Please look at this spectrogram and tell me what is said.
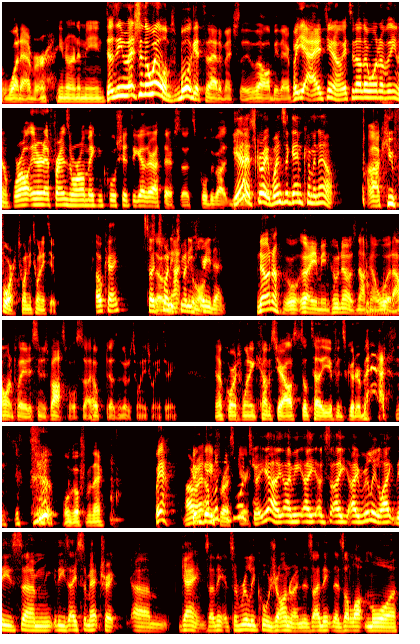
whatever. You know what I mean? Doesn't even mention the Willems. We'll get to that eventually. They'll all be there. But yeah, it's you know, it's another one of you know, we're all internet friends and we're all making cool shit together out there. So it's cool to go out. Yeah, it's great. When's the game coming out? Uh, Q4 2022. Okay, so, So 2023 then. No, no. Well, I mean, who knows? Knock on wood. I want to play it as soon as possible. So I hope it doesn't go to 2023. And of course, when it comes here, I'll still tell you if it's good or bad. we'll go from there. But yeah, All right, I'm for looking us, forward to it. Yeah, I mean, I, I I really like these um these asymmetric um games. I think it's a really cool genre, and there's I think there's a lot more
